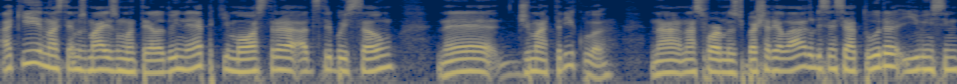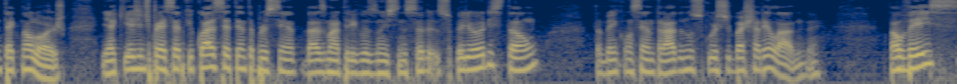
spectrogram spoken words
Aqui nós temos mais uma tela do INEP que mostra a distribuição né, de matrícula na, nas formas de bacharelado, licenciatura e o ensino tecnológico. E aqui a gente percebe que quase 70% das matrículas no ensino superior estão também concentradas nos cursos de bacharelado. Né? Talvez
